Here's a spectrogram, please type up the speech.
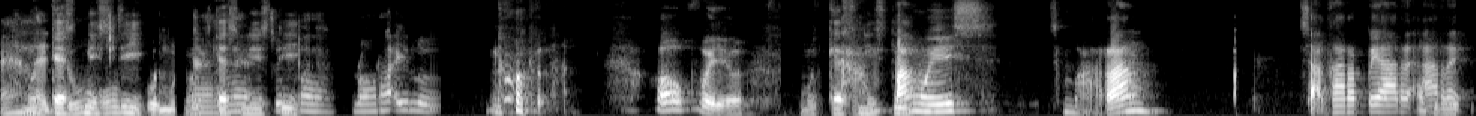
Moodcast. Nisti. Moodcast Nisti. Norak lho. Apa ya? Moodcast Nisti. Gampang wis. Sembarang. Sakarepe arek-arek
